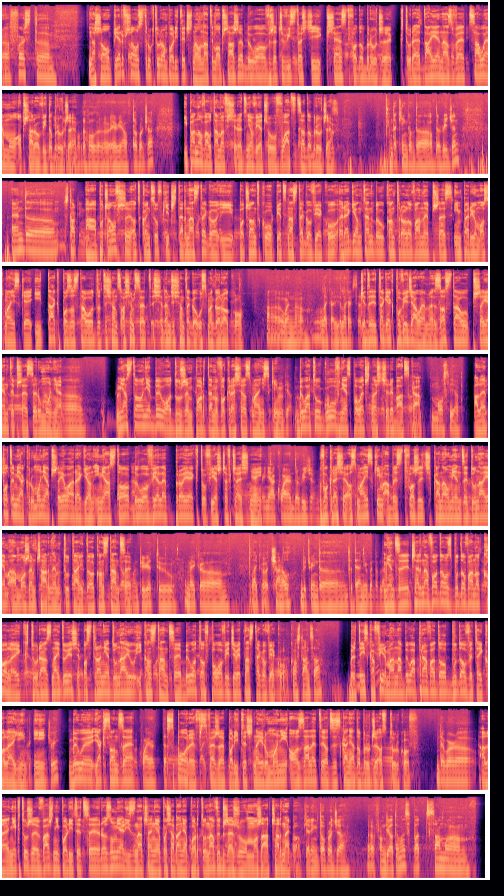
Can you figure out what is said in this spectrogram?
Naszą pierwszą strukturą polityczną na tym obszarze było w rzeczywistości księstwo Dobrudży, które daje nazwę całemu obszarowi Dobrudży. I panował tam w średniowieczu władca Dobrudży. The king of the, of the region. Uh, A począwszy od końcówki XIV i początku XV wieku, region ten był kontrolowany przez Imperium Osmańskie i tak pozostało do 1878 roku. Uh, uh, Kiedy, tak jak powiedziałem, został przejęty przez Rumunię. Miasto nie było dużym portem w okresie osmańskim. Była tu głównie społeczność rybacka. Ale po tym jak Rumunia przejęła region i miasto, było wiele projektów jeszcze wcześniej. W okresie osmańskim, aby stworzyć kanał między Dunajem a Morzem Czarnym, tutaj do Konstancy. Między Czernawodą zbudowano kolej, która znajduje się po stronie Dunaju i Konstancy. Było to w połowie XIX wieku. Brytyjska firma nabyła prawa do budowy tej kolei i były, jak sądzę, spory w sferze politycznej Rumunii o zalety odzyskania Dobrudży od Turków. Ale niektórzy ważni politycy rozumieli znaczenie posiadania portu na wybrzeżu Morza Czarnego.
